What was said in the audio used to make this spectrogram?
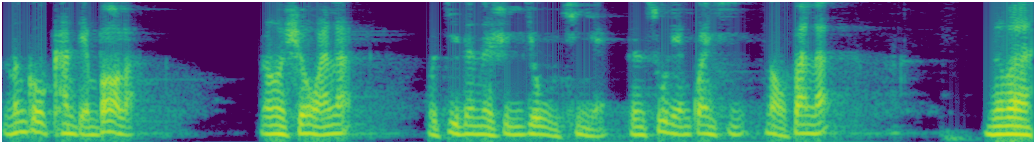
能够看电报了，然后学完了。我记得那是一九五七年，跟苏联关系闹翻了，那么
